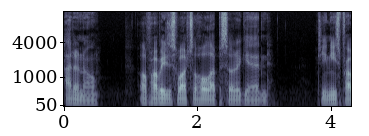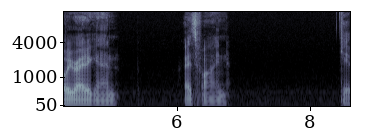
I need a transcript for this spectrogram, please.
I don't know. I'll probably just watch the whole episode again. Jeannie's probably right again. It's fine. Okay,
